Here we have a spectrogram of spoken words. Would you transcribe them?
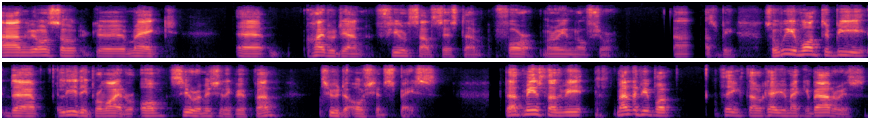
and we also uh, make a hydrogen fuel cell system for marine and offshore. So we want to be the leading provider of zero emission equipment to the ocean space. That means that we many people think that, okay, you're making batteries,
